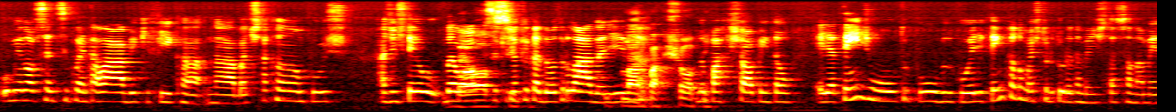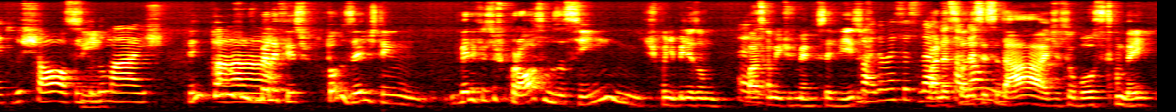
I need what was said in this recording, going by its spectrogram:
o 1950 Lab que fica na Batista Campus. A gente tem o Bell Bell Office, que já fica do outro lado ali. Lá na- no Parque Shopping. no Parque Shopping, então ele atende um outro público, ele tem toda uma estrutura também de estacionamento do shopping e tudo mais. Tem todos Ah. os benefícios, todos eles têm benefícios próximos, assim, disponibilizam É. basicamente os mesmos serviços. Vai da necessidade Vai na de sua um. necessidade, o seu bolso também.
